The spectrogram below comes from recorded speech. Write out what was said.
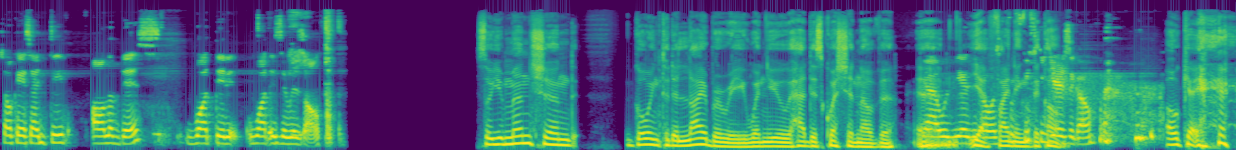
so okay, so I did all of this. What did it? What is the result? So you mentioned going to the library when you had this question of uh, yeah, it was years yeah, ago. finding the years ago. okay,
